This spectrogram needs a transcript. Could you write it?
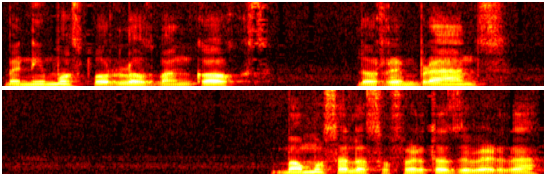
Venimos por los Bangkoks, los Rembrandts. Vamos a las ofertas de verdad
